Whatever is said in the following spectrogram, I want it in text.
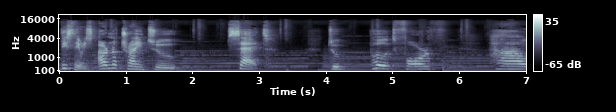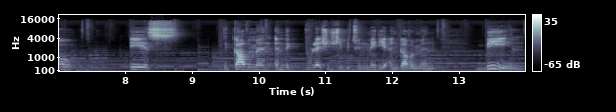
these theories are not trying to set, to put forth how is the government and the relationship between media and government being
